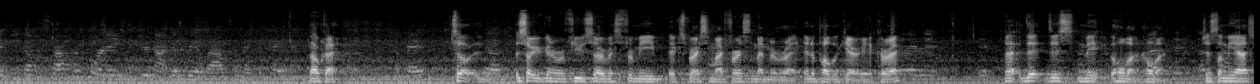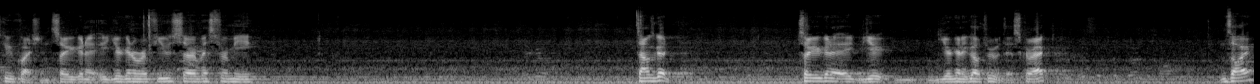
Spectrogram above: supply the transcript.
If you don't stop recording, you're not going to be allowed to make a payment. Okay. Okay? So, so you're going to refuse service for me expressing my First Amendment right in a public area, correct? Uh, th- This may, hold on, hold on. Just let me ask you a question. So you're gonna you're gonna refuse service for me? Sounds good. So you're gonna you're you're gonna go through with this, correct? I'm sorry.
